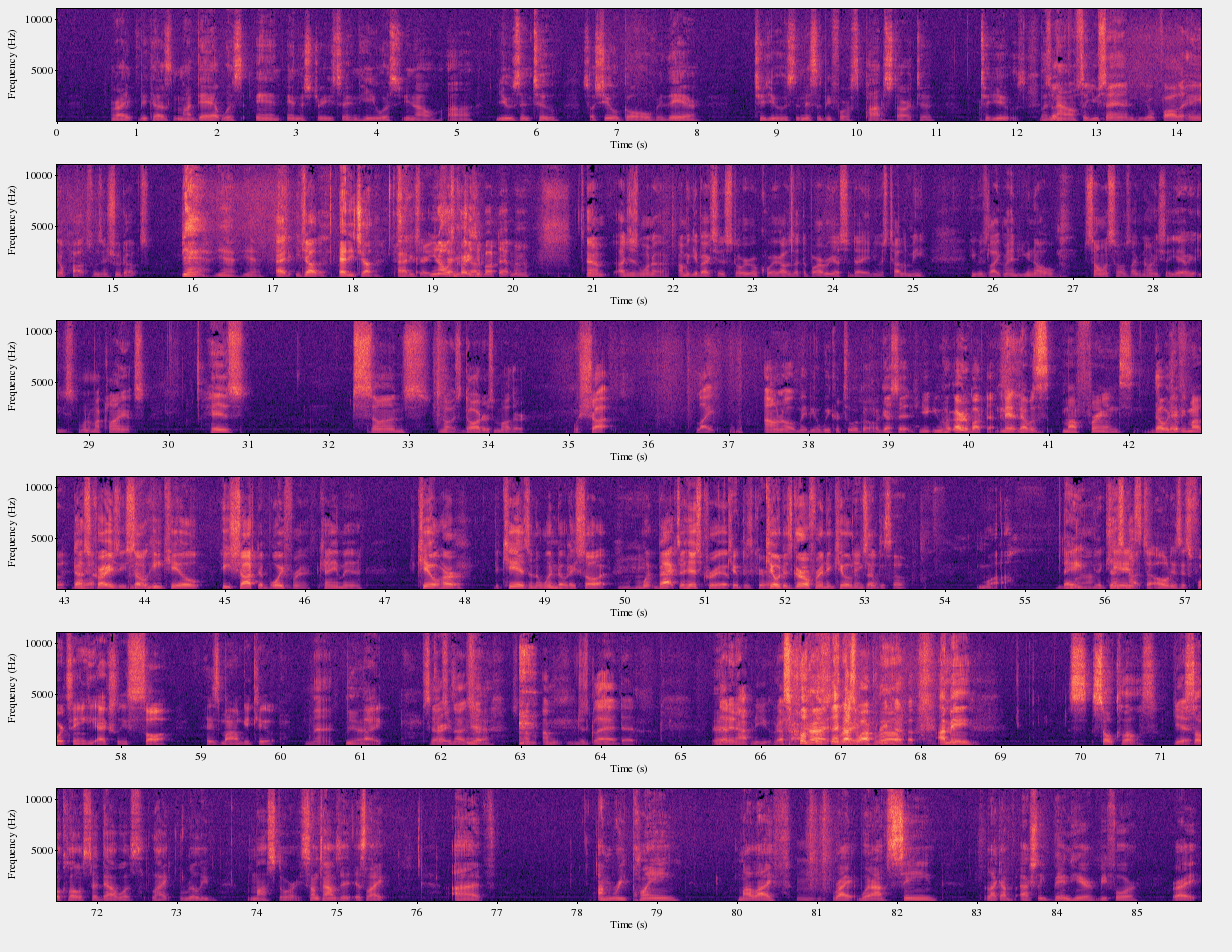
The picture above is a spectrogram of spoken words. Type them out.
right? Because my dad was in in the streets and he was you know uh, using too. So she would go over there to use, and this is before pops start to to use. But so, now, so you saying your father and your pops was in shootouts yeah, yeah, yeah, at each other? at each other. At each, crazy. you know what's At crazy other. about that, man? Um, I just want to. I'm gonna get back to the story real quick. I was at the barber yesterday, and he was telling me, he was like, "Man, do you know so and so?" I was like, "No." He said, "Yeah, he's one of my clients. His son's, no, his daughter's mother was shot. Like, I don't know, maybe a week or two ago. I guess it. You, you heard about that? Yeah, that was my friend's That was your- baby mother. That's Yep. crazy. So Yep. he killed. He shot the boyfriend. Came in, killed her. The kids in the window. They saw it. Mm-hmm. Went back to his crib. Killed his girl. Killed his girlfriend and killed Then himself. killed himself. Wow. They Wow. the kids. The oldest is fourteen. He actually saw his mom get killed. Man, Yeah. Like it's that's crazy. nuts. Yeah. So I'm, I'm just glad that Yeah. that didn't happen to you. That's all. I'm Right. That's why I bring Well, that up. I mean, so close. Yeah. So close that that was like really my story. Sometimes it's like I've I'm replaying my life, Mm. right? Where I've seen, like I've actually been here before, right?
